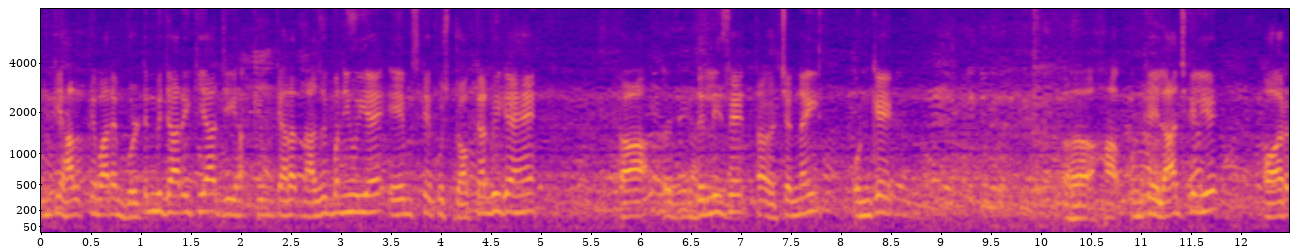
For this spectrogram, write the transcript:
उनकी हालत के बारे में बुलेटिन भी जारी किया, जी कि उनकी हालत नाजुक बनी हुई है। एम्स के कुछ डॉक्टर भी गए हैं। दिल्ली से चेन्नई, उनके हाँ उनके इलाज के लिए और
